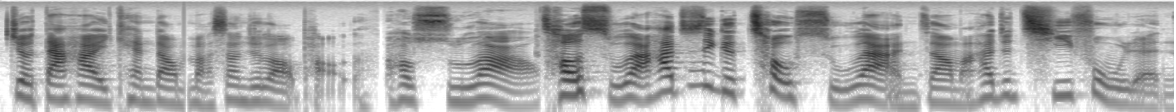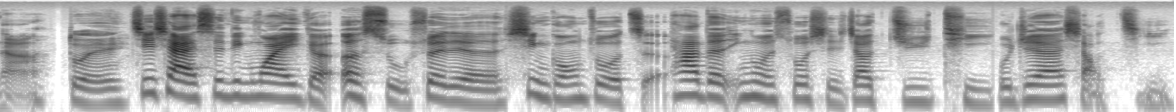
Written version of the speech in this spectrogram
结果大哈一看到，马上就老跑了。好俗辣哦，超俗辣，他就是一个臭俗辣，你知道吗？他就欺负人呐、啊。对，接下来是另外一个二十五岁的性工作者，他的英文缩写叫 GT，我觉得他小鸡。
